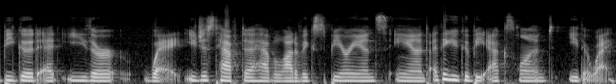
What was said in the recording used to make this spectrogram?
be good at either way. You just have to have a lot of experience, and I think you could be excellent either way.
